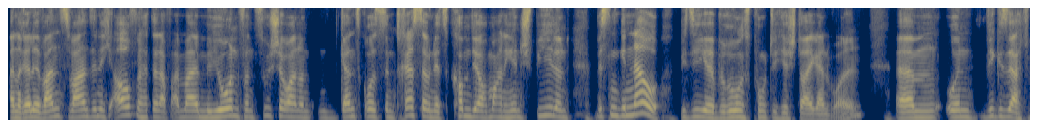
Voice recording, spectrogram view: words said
an Relevanz wahnsinnig auf und hat dann auf einmal Millionen von Zuschauern und ein ganz großes Interesse. Und jetzt kommen die auch, machen hier ein Spiel und wissen genau, wie sie ihre Berührungspunkte hier steigern wollen. Ähm, und wie gesagt,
